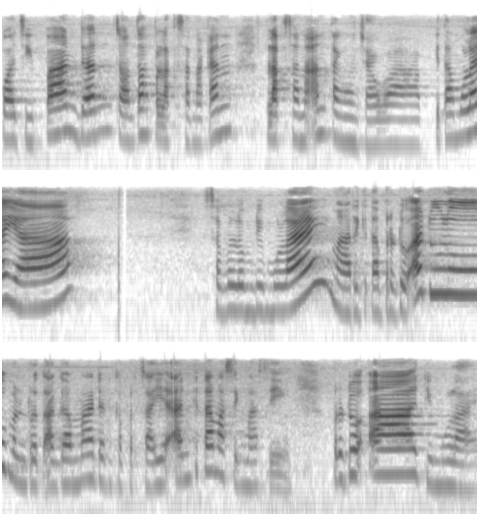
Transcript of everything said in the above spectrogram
kewajiban dan contoh pelaksanakan pelaksanaan tanggung jawab. Kita mulai ya. Sebelum dimulai, mari kita berdoa dulu menurut agama dan kepercayaan kita masing-masing. Berdoa dimulai.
